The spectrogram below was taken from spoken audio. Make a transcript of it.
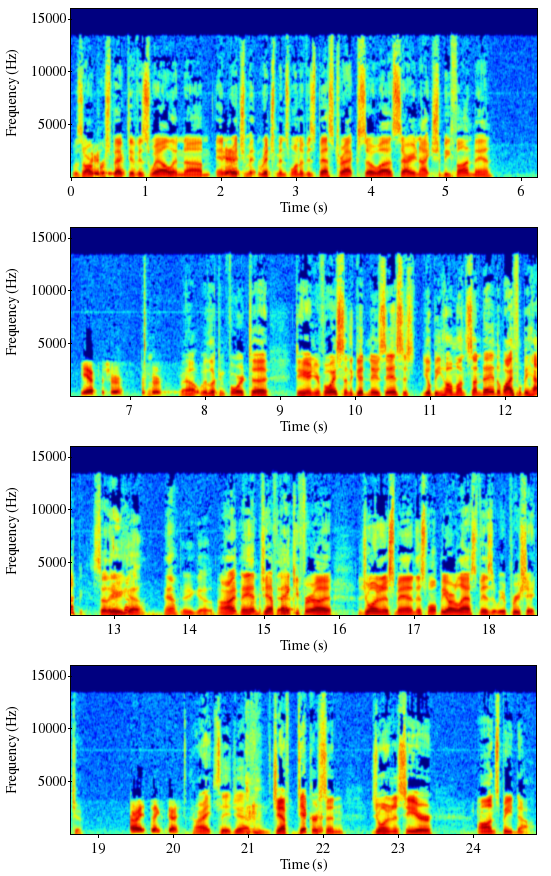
was our perspective as well. And um, and Yeah. Richmond Richmond's one of his best tracks, so uh, Saturday night should be fun, man. yeah, for sure, for sure. Well, we're looking forward to to hearing your voice. And the good news is, is you'll be home on Sunday. The wife will be happy. So there, There you go. Yeah. There you go. All right, man. Jeff, thank you for uh, joining us, man. This won't be our last visit. We appreciate you. All right, thanks, guys. All right. See you, Jeff. Jeff Dickerson joining us here on Speed Dial.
